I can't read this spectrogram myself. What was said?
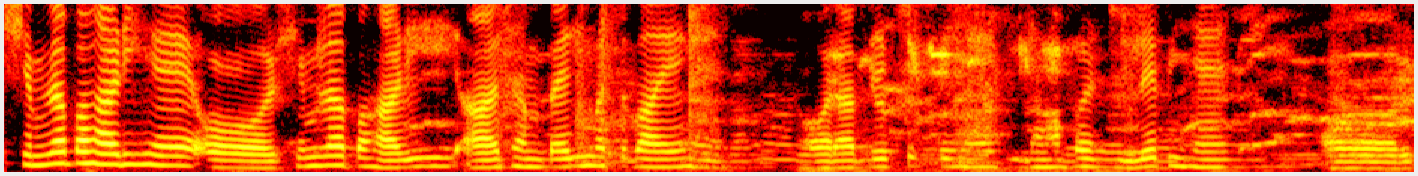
शिमला पहाड़ी है और शिमला पहाड़ी आज हम पहली मरतब आए हैं और आप देख सकते हैं कि यहाँ पर झूले भी हैं और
